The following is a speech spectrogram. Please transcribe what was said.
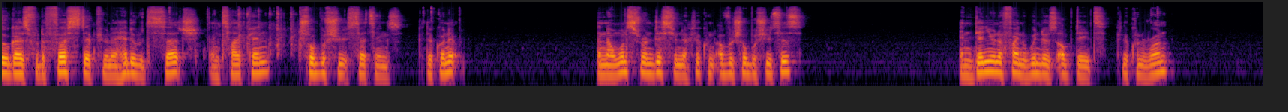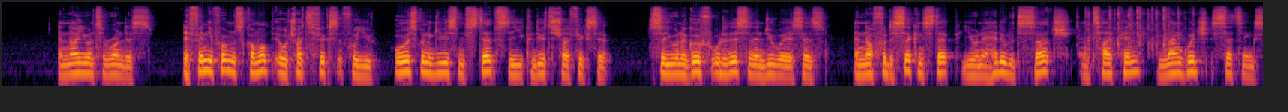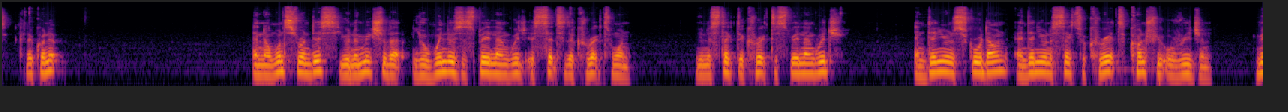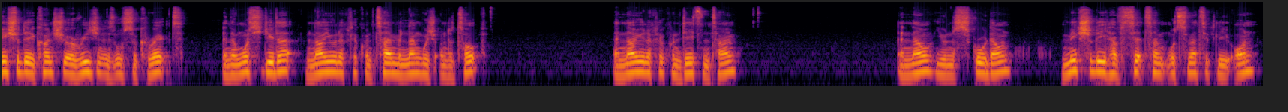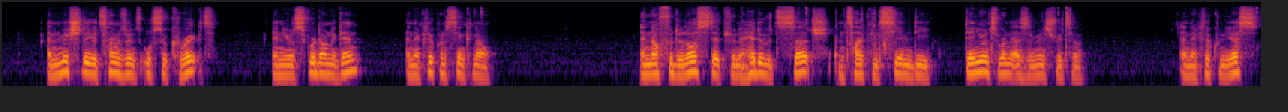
So guys, for the first step, you want to head over to search and type in troubleshoot settings. Click on it. And now once you run this, you want to click on other troubleshooters. And then you want to find Windows Update. Click on run. And now you want to run this. If any problems come up, it will try to fix it for you. Or it's going to give you some steps that you can do to try to fix it. So you want to go through all of this and then do what it says. And now for the second step, you want to head over to search and type in language settings. Click on it. And now once you run this, you want to make sure that your Windows display language is set to the correct one. You want to select the correct display language, and then you want to scroll down, and then you want to select your correct country or region. Make sure that your country or region is also correct, and then once you do that, now you want to click on time and language on the top, and now you want to click on date and time, and now you want to scroll down, make sure that you have set time automatically on, and make sure that your time zone is also correct, and you want to scroll down again, and then click on sync now. And now for the last step, you want to head over to search and type in CMD. Then you want to run it as administrator. And then click on yes.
